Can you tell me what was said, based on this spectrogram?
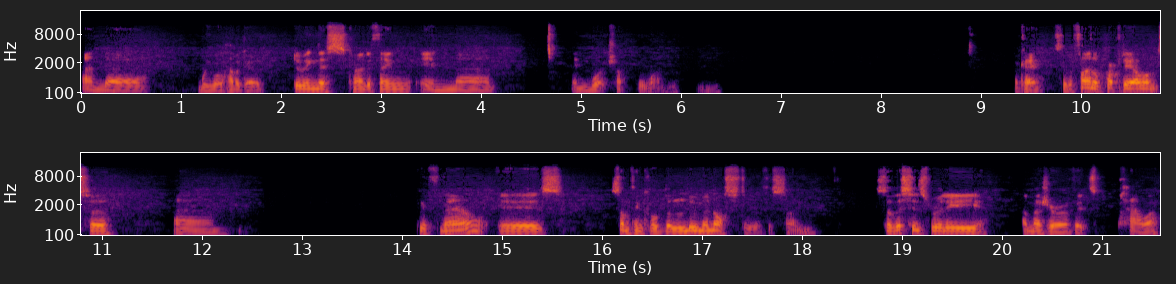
And uh, we will have a go doing this kind of thing in, uh, in workshop one. Okay, so the final property I want to um, give now is something called the luminosity of the sun. So this is really a measure of its power.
